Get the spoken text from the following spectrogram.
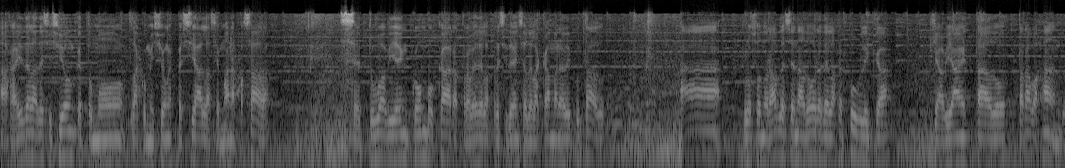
A raíz de la decisión que tomó la Comisión Especial la semana pasada, se tuvo a bien convocar a través de la presidencia de la Cámara de Diputados a los honorables senadores de la República que habían estado trabajando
